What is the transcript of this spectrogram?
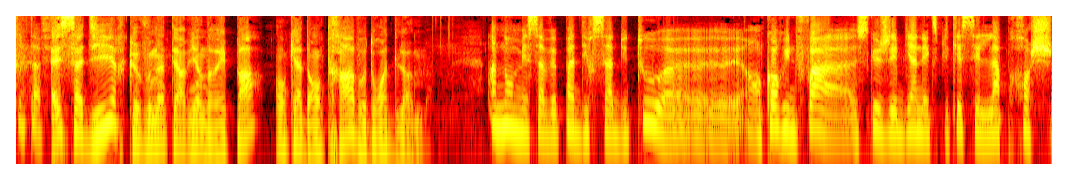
Tout à fait. Est-ce à dire que vous n'interviendrez pas en cas d'entrave aux droits de l'homme? Ah non, mais ça veut pas dire ça du tout. Euh, encore une fois, ce que j'ai bien expliqué, c'est l'approche.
